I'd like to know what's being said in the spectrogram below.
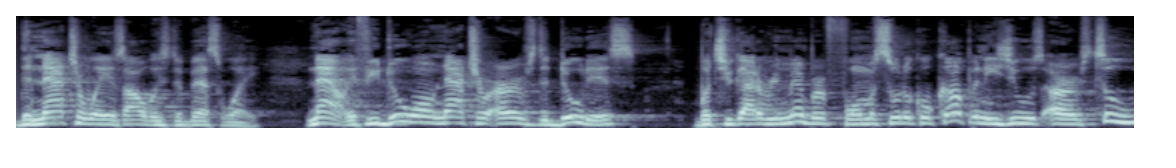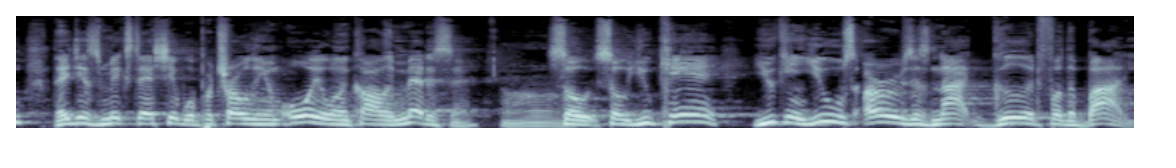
the natural way is always the best way. Now, if you do want natural herbs to do this, but you got to remember, pharmaceutical companies use herbs too. They just mix that shit with petroleum oil and call it medicine. Oh. So, so you can you can use herbs that's not good for the body.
